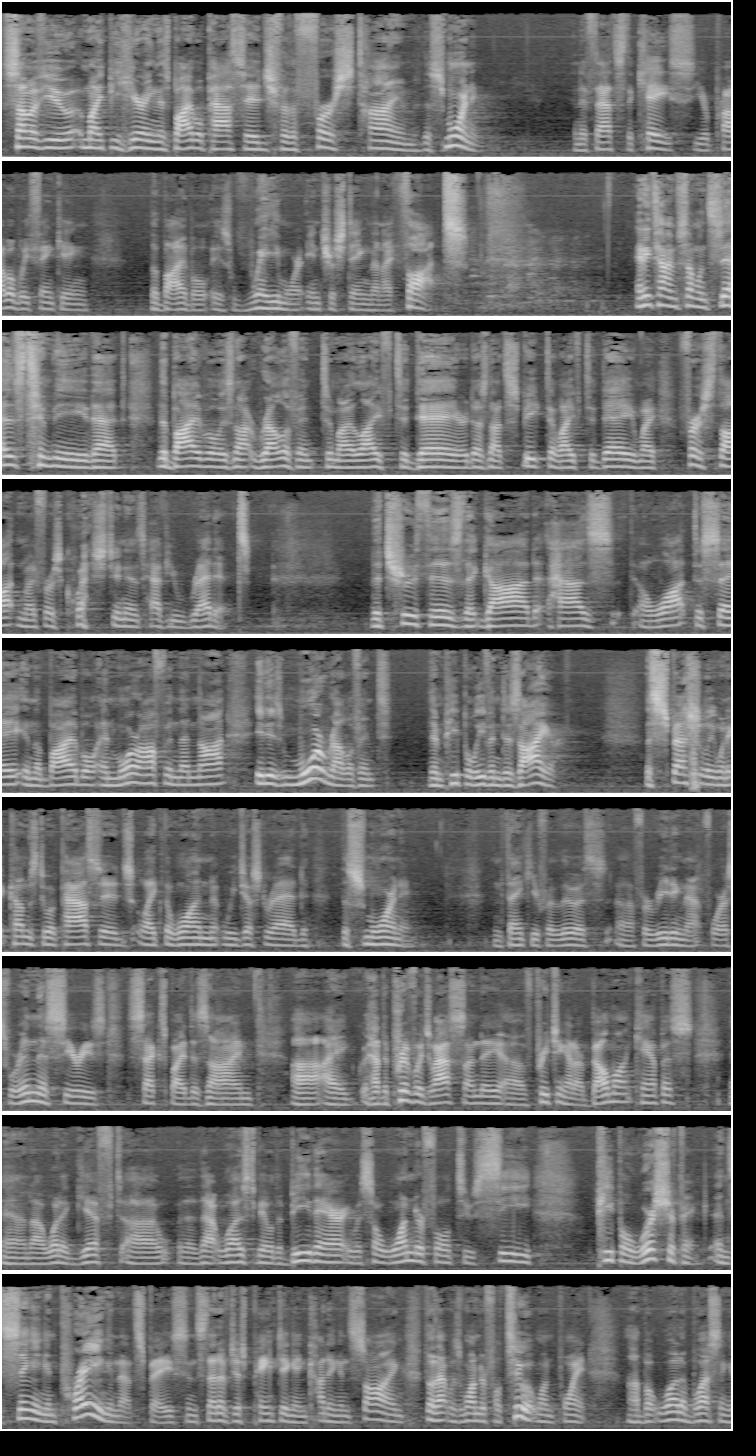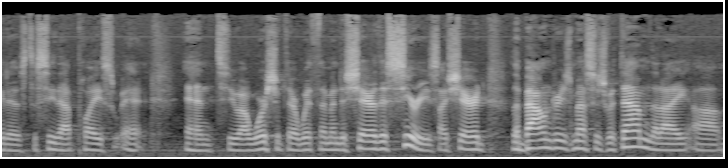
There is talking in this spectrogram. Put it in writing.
Some of you might be hearing this Bible passage for the first time this morning. And if that's the case, you're probably thinking the Bible is way more interesting than I thought. Anytime someone says to me that the Bible is not relevant to my life today or does not speak to life today, my first thought and my first question is Have you read it? The truth is that God has a lot to say in the Bible, and more often than not, it is more relevant than people even desire especially when it comes to a passage like the one we just read this morning. And thank you for Lewis uh, for reading that for us. We're in this series, Sex by Design. Uh, I had the privilege last Sunday of preaching at our Belmont campus, and uh, what a gift uh, that was to be able to be there. It was so wonderful to see people worshiping and singing and praying in that space instead of just painting and cutting and sawing, though that was wonderful too at one point. Uh, but what a blessing it is to see that place and, and to uh, worship there with them and to share this series. I shared the boundaries message with them that I um,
